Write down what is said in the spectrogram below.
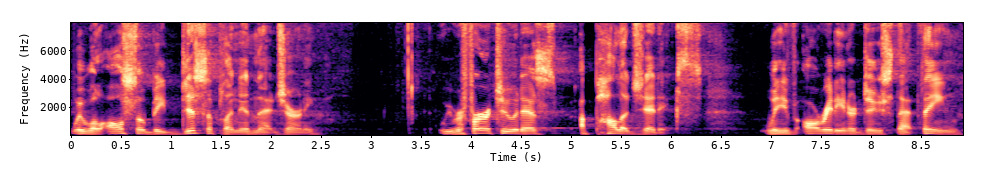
we will also be disciplined in that journey. We refer to it as apologetics. We've already introduced that theme.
